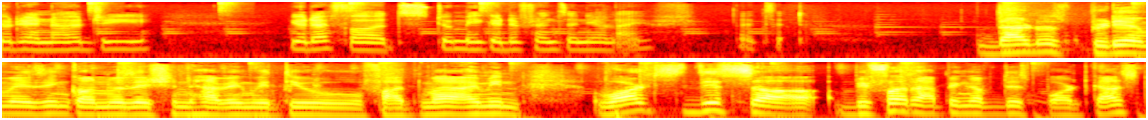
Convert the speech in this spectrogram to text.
your energy your efforts to make a difference in your life that's it That was pretty amazing conversation having with you, Fatma. I mean, what's this? Uh, before wrapping up this podcast,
